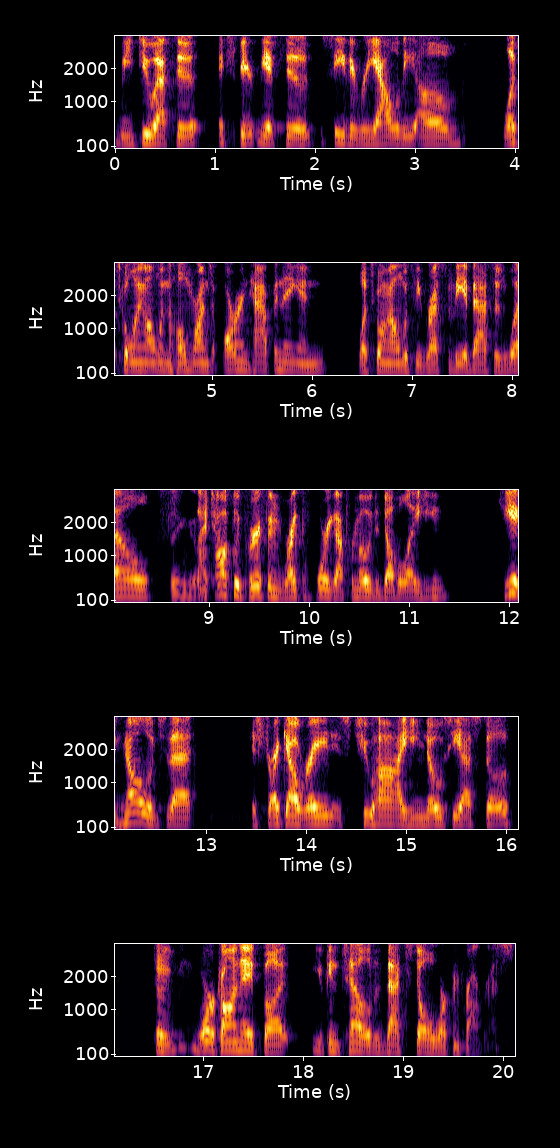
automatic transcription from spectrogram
we do have to experience we have to see the reality of what's going on when the home runs aren't happening and what's going on with the rest of the at bats as well. I talked with Griffin right before he got promoted to double A. He he acknowledged that his strikeout rate is too high. He knows he has to to work on it, but you can tell that that's still a work in progress.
